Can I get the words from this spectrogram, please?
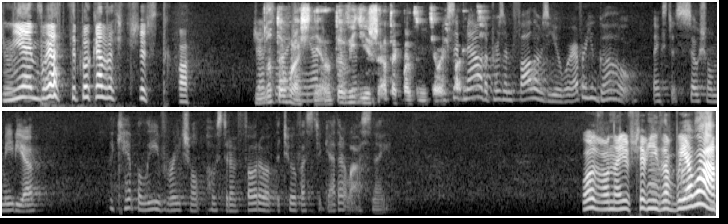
Nie, bo ja chcę pokazać wszystko. No to właśnie, no to widzisz, a tak bardzo nie chciałaś Except now palić. the prison follows you wherever you go, thanks to social media. I can't believe Rachel posted a photo of the two of us together last night. Bo ona już się w niej I'm zabujała.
